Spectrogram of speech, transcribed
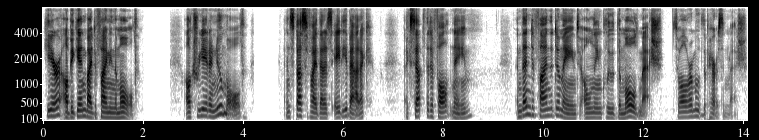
Here, I'll begin by defining the mold. I'll create a new mold and specify that it's adiabatic, accept the default name, and then define the domain to only include the mold mesh, so I'll remove the parison mesh.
